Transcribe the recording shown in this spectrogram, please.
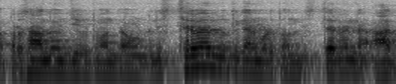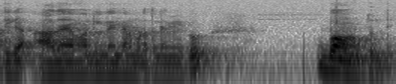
ప్రశాంతమైన జీవితం అంతా ఉంటుంది. స్థిరమైన వృత్తి కనబడుతుంది. స్థిరమైన ఆర్థిక ఆదాయ వనరులు కనబడుతున్నాయి మీకు. బాగుంటుంది.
